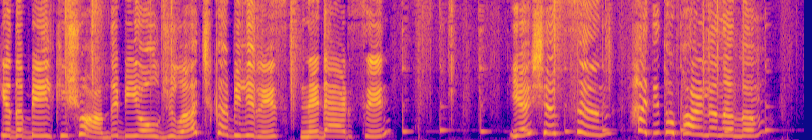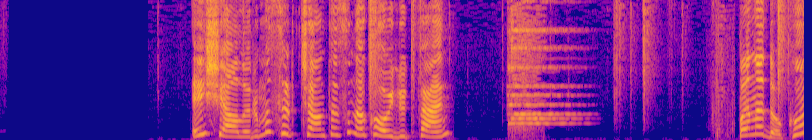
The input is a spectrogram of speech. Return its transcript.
Ya da belki şu anda bir yolculuğa çıkabiliriz. Ne dersin? Yaşasın. Hadi toparlanalım. Eşyalarımı sırt çantasına koy lütfen. Bana dokun,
